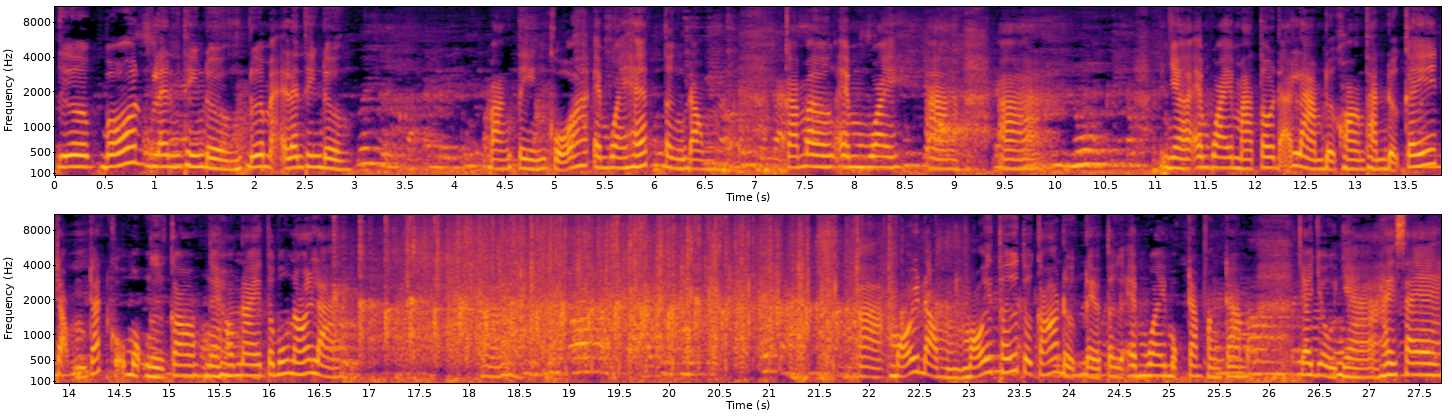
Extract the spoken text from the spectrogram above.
đưa bố lên thiên đường đưa mẹ lên thiên đường. Bằng tiền của em quay hết từng đồng. Cảm ơn em quay à à nhờ em quay mà tôi đã làm được hoàn thành được cái trọng trách của một người con. Ngày hôm nay tôi muốn nói là à, à, mỗi đồng mỗi thứ tôi có được đều từ em quay 100% cho dù nhà hay xe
